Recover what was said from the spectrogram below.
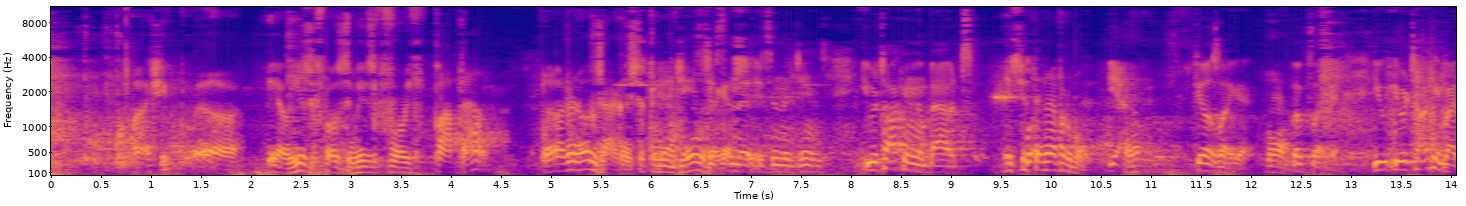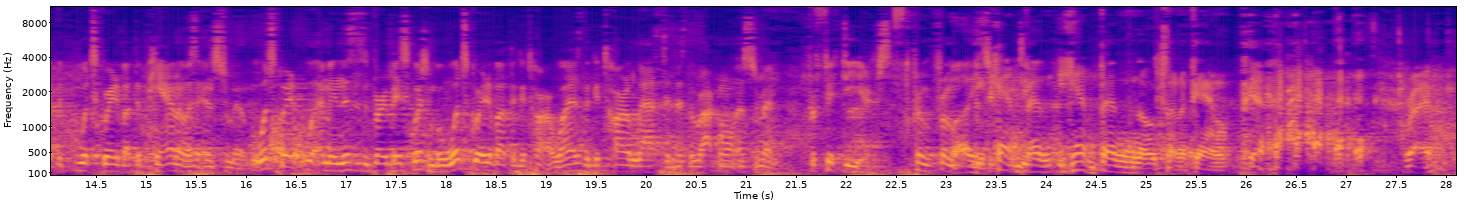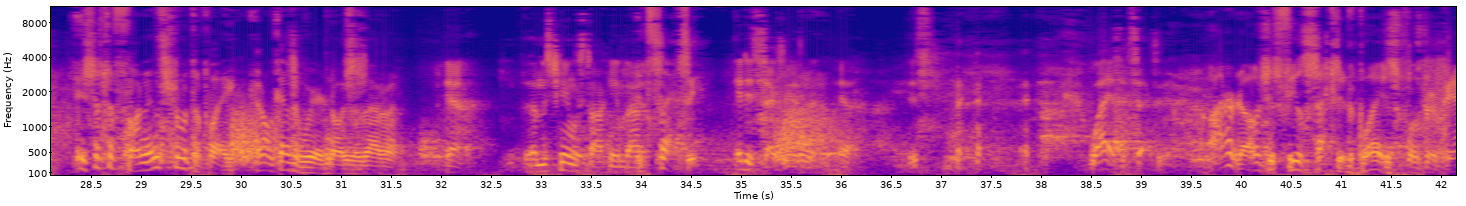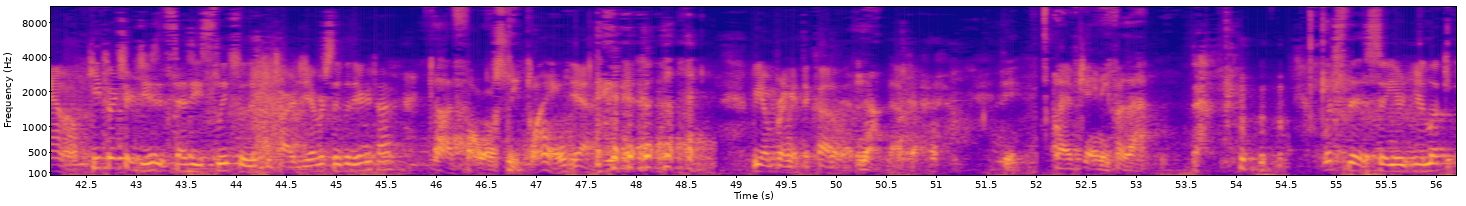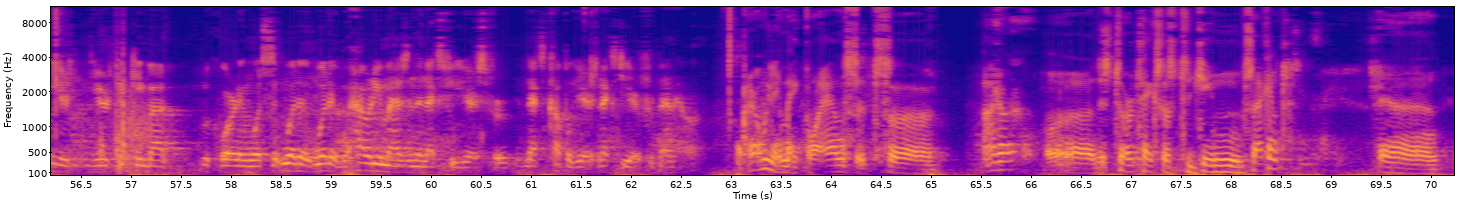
Well, actually, uh, you know, he was exposed to music before he popped out. Well, I don't know exactly. It's just in the genes, It's in guess. the it's in the genes. You were talking about it's just inevitable. Yeah, feels like it. Yeah. Looks like it. You, you were talking about the, what's great about the piano as an instrument. But what's great? I mean, this is a very basic question, but what's great about the guitar? Why has the guitar lasted as the rock and roll instrument for 50 years? From from Well, you can't bend you can't bend the notes on a piano. Yeah, right. It's just a fun instrument to play. Get all kinds of weird noises out of it. Yeah. Uh, Mr. King was talking about It's sexy. it is sexy, isn't it? Yeah. It's Why is it sexy? I don't know. It just feels sexy to play as opposed to a piano. Keith Richards uses- says he sleeps with his guitar. Did you ever sleep with your guitar? I've fallen asleep playing. Yeah. we don't bring it to cuddle with. No. Okay. I have Janie for that. What's the so you're you're looking you're you're thinking about recording? What's what what how do you imagine the next few years for next couple years next year for Van Halen? I don't really make plans. It's uh, I don't know. Uh, this tour takes us to June second, and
